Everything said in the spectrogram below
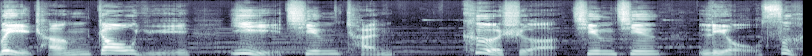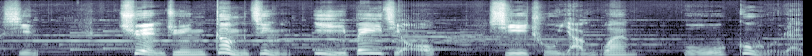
渭城朝雨浥轻尘，客舍青青柳色新。劝君更尽一杯酒。”西出阳关无故人，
